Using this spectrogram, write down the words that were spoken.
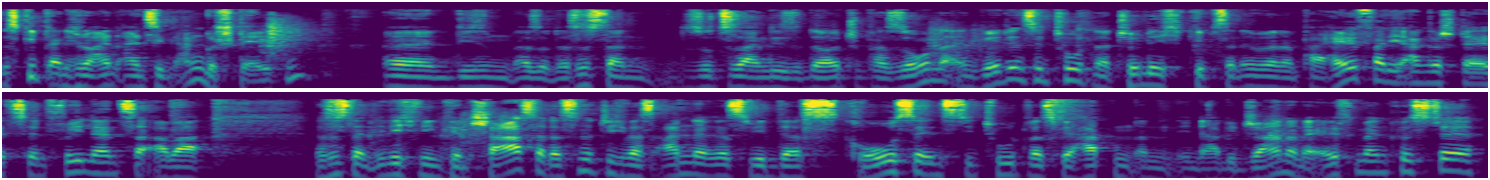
es gibt eigentlich nur einen einzigen Angestellten. Äh, diesem, also das ist dann sozusagen diese deutsche Person, ein Goethe-Institut. Natürlich gibt es dann immer ein paar Helfer, die angestellt sind, Freelancer, aber das ist dann ähnlich wie in Kinshasa. Das ist natürlich was anderes wie das große Institut, was wir hatten an, in Abidjan an der Elfenbeinküste,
